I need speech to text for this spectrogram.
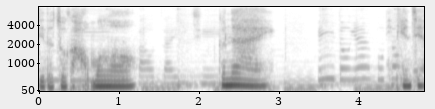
记得做个好梦哦，Good night，明天见。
